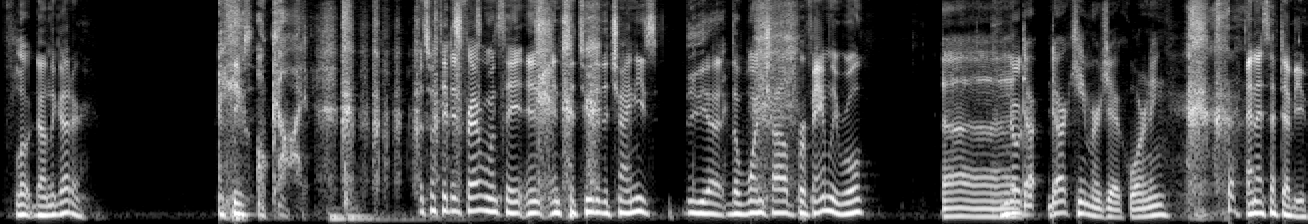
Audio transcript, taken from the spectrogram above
float down the gutter. Oh God. That's what they did for everyone. They in- instituted the Chinese the uh, the one child per family rule. Uh, No- dark, dark humor joke warning. NSFW.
